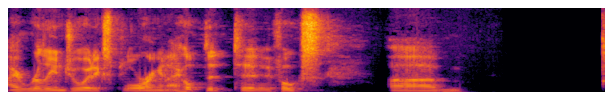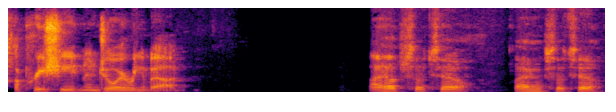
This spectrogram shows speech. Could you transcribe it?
I really enjoyed exploring, and I hope that uh, folks um, appreciate and enjoy reading about. I hope so too. I hope so too.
